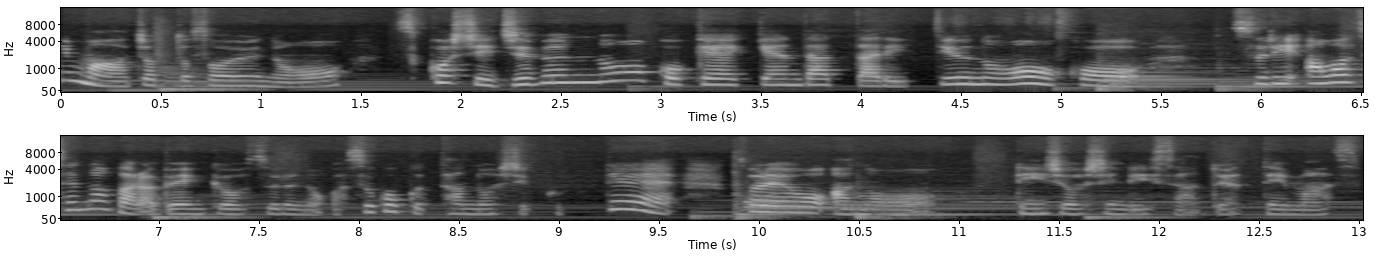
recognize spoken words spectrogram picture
今ちょっとそういうのを少し自分のこう経験だったりっていうのをこうすり合わせながら勉強するのがすごく楽しくてそれをあの臨床心理士さんとやっています。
